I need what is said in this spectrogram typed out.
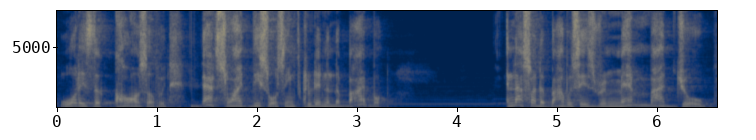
What is the cause of it? That's why this was included in the Bible. And that's why the Bible says, Remember Job.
